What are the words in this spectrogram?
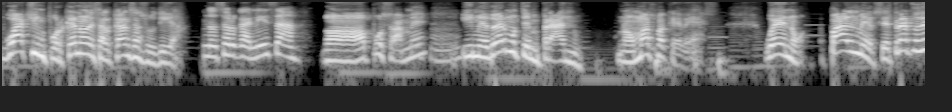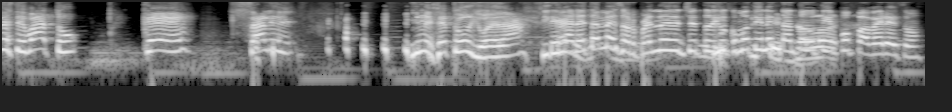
watching, ¿por qué no les alcanza su día? No se organiza. No, pues a mí. Y me duermo temprano. Nomás para que veas. Bueno, Palmer, se trata de este vato que sale. y me sé todo yo, ¿verdad? Sí, la neta me sorprende, Cheto. Digo, ¿cómo tiene tanto tiempo para ver eso?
